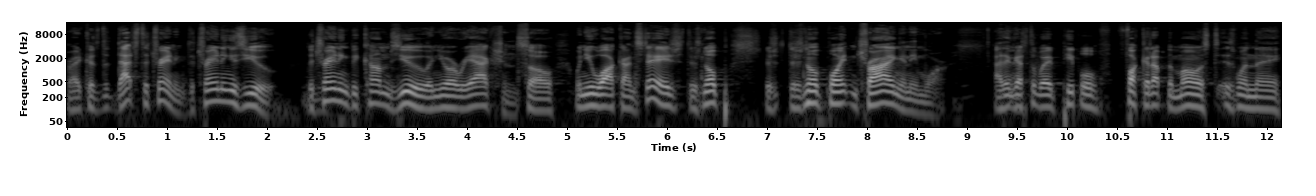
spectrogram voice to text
right? Because th- that's the training. The training is you. The training becomes you and your reaction. So when you walk on stage, there's no there's there's no point in trying anymore. I think that's the way people fuck it up the most is when they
